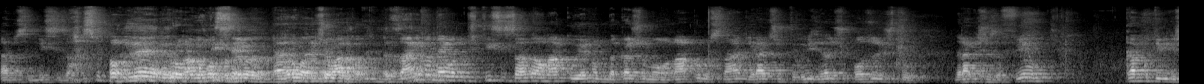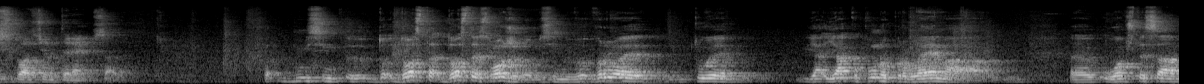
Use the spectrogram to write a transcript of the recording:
nadam se nisi zaspao. Ne, ne, Probu, tamo ti se- e, vrlo- znači, ovako, Zanima me, evo, znači ti si sada onako u jednom, da kažemo, naponu snagi, radiš na televiziji, radiš u pozorištu, da radiš za film. Kako ti vidiš situaciju na terenu sada? Pa, Mislim, do, dosta, dosta je složeno, mislim, vrlo je, tu je ja, jako puno problema, e, uopšte sa,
